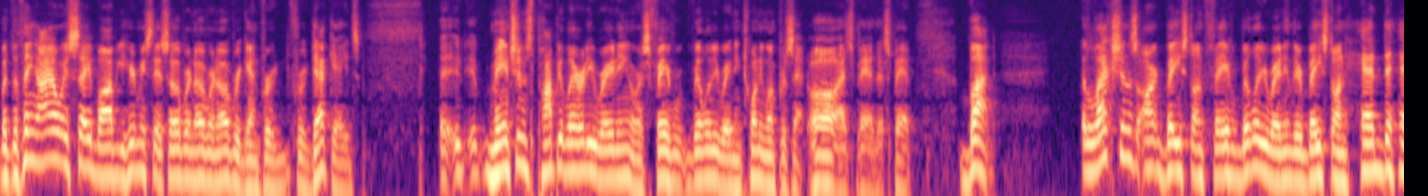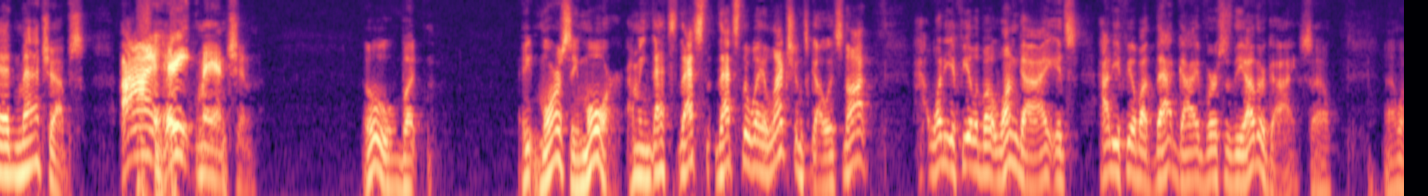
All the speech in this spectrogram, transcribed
But the thing I always say, Bob, you hear me say this over and over and over again for for decades. Uh, Manchin's popularity rating or his favorability rating, 21%. Oh, that's bad. That's bad. But elections aren't based on favorability rating. They're based on head to head matchups. I hate Manchin. Oh, but hate Morrisey more. I mean, that's that's that's the way elections go. It's not what do you feel about one guy. It's how do you feel about that guy versus the other guy. So, uh,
